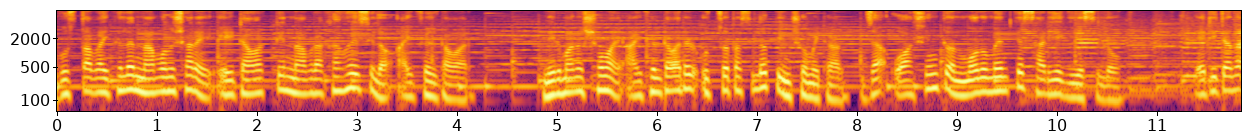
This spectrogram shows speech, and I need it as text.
গুস্তাভ আইফেলের নাম অনুসারে এই টাওয়ারটির নাম রাখা হয়েছিল আইফেল টাওয়ার। নির্মাণের সময় আইফেল টাওয়ারের উচ্চতা ছিল তিনশো মিটার, যা ওয়াশিংটন মনুমেন্টকে ছাড়িয়ে গিয়েছিল। এটি টানা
